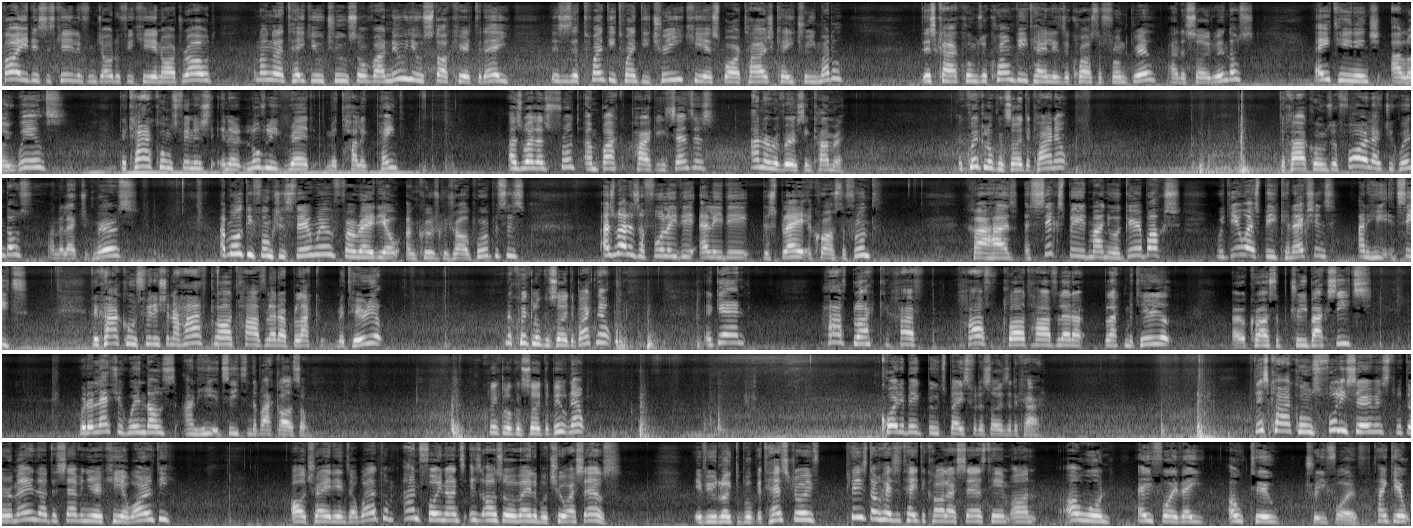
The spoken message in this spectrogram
Hi, this is Keelan from Joe Duffy Kia North Road and I'm going to take you through some of our new used stock here today. This is a 2023 Kia Sportage K3 model. This car comes with chrome detailings across the front grille and the side windows, 18 inch alloy wheels. The car comes finished in a lovely red metallic paint as well as front and back parking sensors and a reversing camera. A quick look inside the car now. The car comes with four electric windows and electric mirrors, a multifunction steering wheel for radio and cruise control purposes, as well as a full LED display across the front. The car has a 6-speed manual gearbox with USB connections and heated seats. The car comes finished in a half cloth, half leather black material. And a quick look inside the back now. Again, half black, half half cloth, half leather black material across the three back seats with electric windows and heated seats in the back also. Quick look inside the boot now. Quite a big boot space for the size of the car. This car comes fully serviced with the remainder of the 7 year Kia warranty. All trade-ins are welcome and finance is also available through ourselves. If you'd like to book a test drive, please don't hesitate to call our sales team on 01 858 0235. Thank you.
